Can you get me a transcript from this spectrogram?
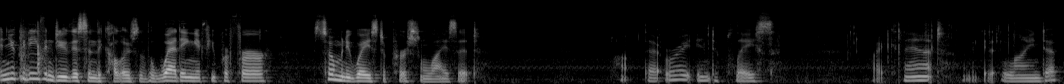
And you could even do this in the colors of the wedding if you prefer. So many ways to personalize it pop that right into place like that. Let me get it lined up.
